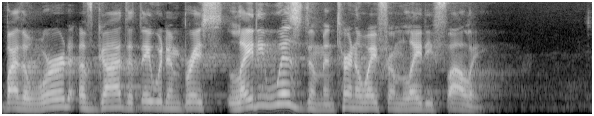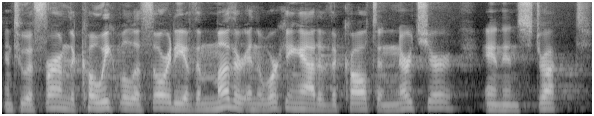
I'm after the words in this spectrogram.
by the word of God that they would embrace lady wisdom and turn away from lady folly, and to affirm the co equal authority of the mother in the working out of the call to nurture and instruct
